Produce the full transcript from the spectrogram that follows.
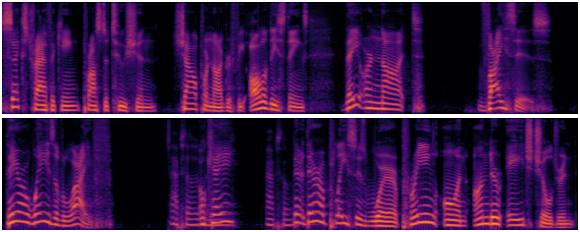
sex trafficking, prostitution, child pornography, all of these things, they are not vices. They are ways of life. Absolutely. Okay? Absolutely. There, there are places where preying on underage children,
